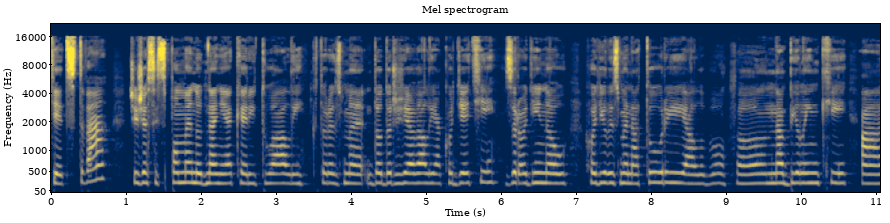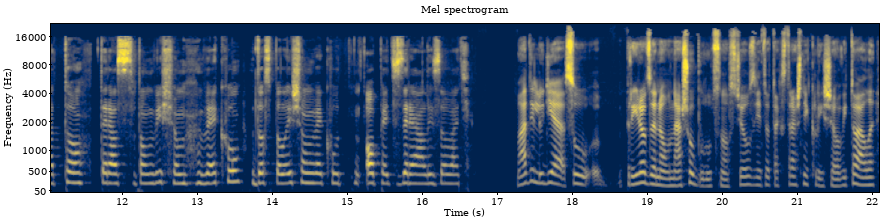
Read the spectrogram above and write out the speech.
detstva, čiže si spomenúť na nejaké rituály, ktoré sme dodržiavali ako deti s rodinou, chodili sme na túry alebo e, na bylinky. A to teraz v tom vyššom veku, v dospelejšom veku opäť zrealizovať. Mladí ľudia sú prirodzenou našou budúcnosťou, znie to tak strašne klišovito, ale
